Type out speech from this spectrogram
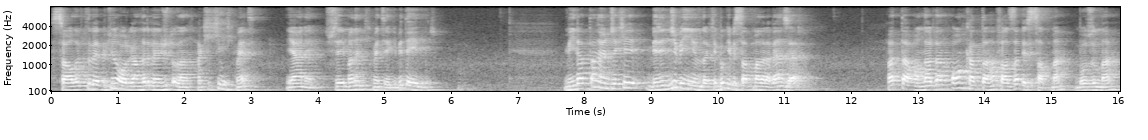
Sağlıklı ve bütün organları mevcut olan hakiki hikmet, yani Süleyman'ın hikmeti gibi değildir. Milattan önceki birinci bin yıldaki bu gibi sapmalara benzer, hatta onlardan on kat daha fazla bir sapma, bozulma,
